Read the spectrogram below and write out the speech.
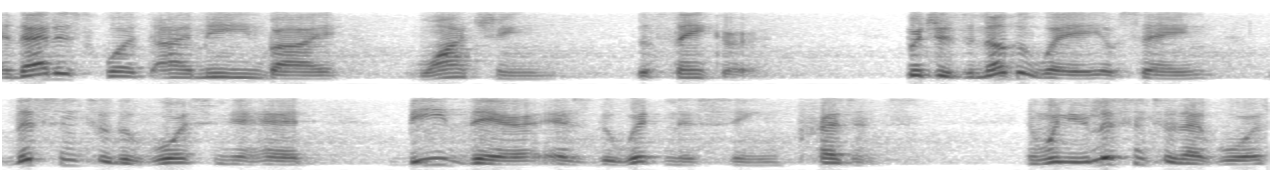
And that is what I mean by watching the thinker, which is another way of saying listen to the voice in your head, be there as the witnessing presence. And when you listen to that voice,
